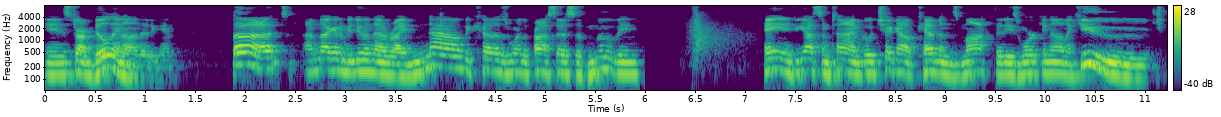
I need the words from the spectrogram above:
and start building on it again. But I'm not going to be doing that right now because we're in the process of moving. Hey, if you got some time, go check out Kevin's MOC that he's working on. A huge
